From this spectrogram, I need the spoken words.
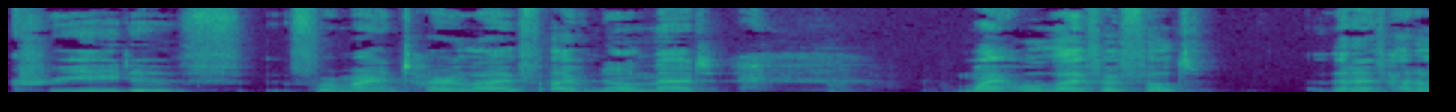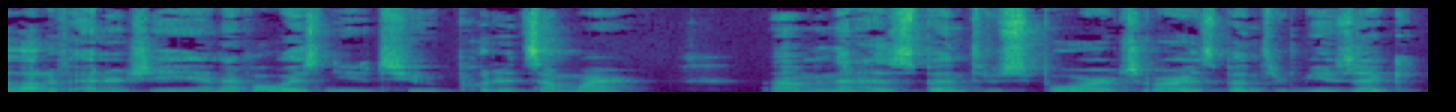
creative for my entire life. I've known that my whole life. I've felt that I've had a lot of energy and I've always needed to put it somewhere. Um, and that has been through sport or has been through music.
